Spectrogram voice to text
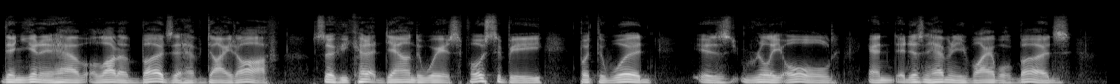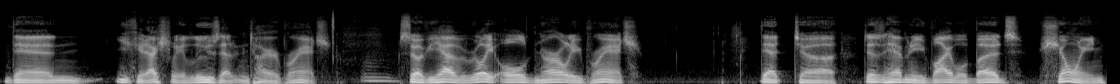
then you're going to have a lot of buds that have died off. So if you cut it down the way it's supposed to be, but the wood is really old and it doesn't have any viable buds, then you could actually lose that entire branch. So if you have a really old, gnarly branch that uh, doesn't have any viable buds showing,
